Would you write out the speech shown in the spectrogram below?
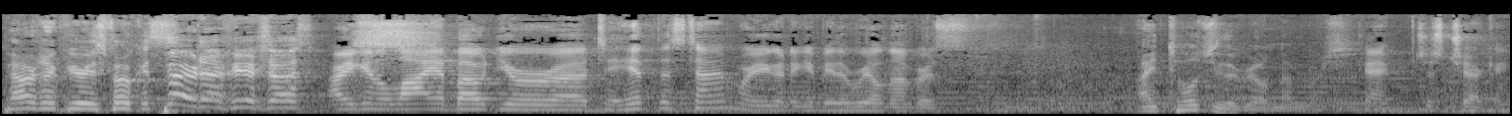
Power attack, furious focus. Power attack, furious focus. Are you going to lie about your uh, to hit this time, or are you going to give me the real numbers? I told you the real numbers. Okay, just checking.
